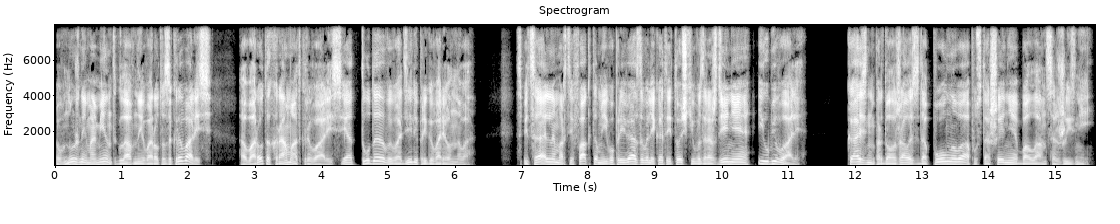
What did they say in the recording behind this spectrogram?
В нужный момент главные ворота закрывались, а ворота храма открывались, и оттуда выводили приговоренного. Специальным артефактом его привязывали к этой точке возрождения и убивали. Казнь продолжалась до полного опустошения баланса жизней.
